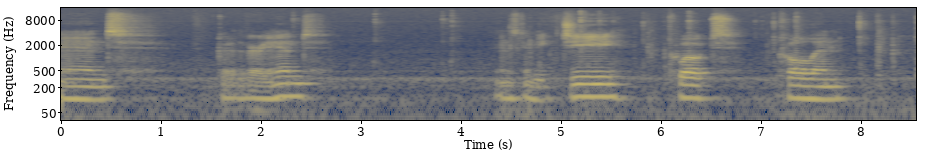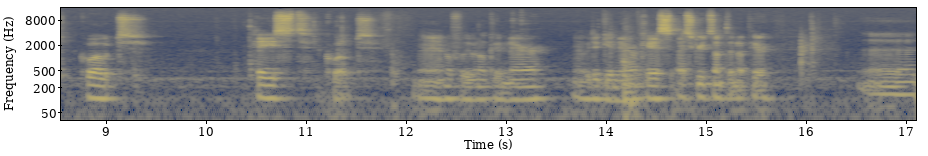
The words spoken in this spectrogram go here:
And go to the very end. And it's going to be G quote colon quote paste quote. And hopefully we don't get an error. And we did get an error. Okay, so I screwed something up here. Uh,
